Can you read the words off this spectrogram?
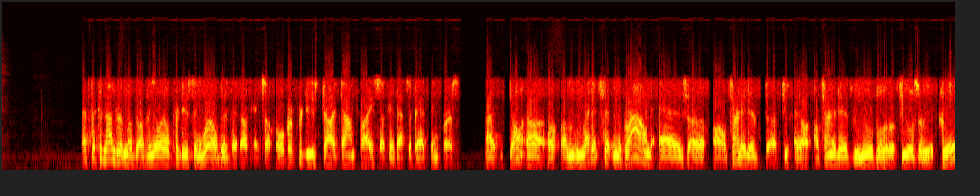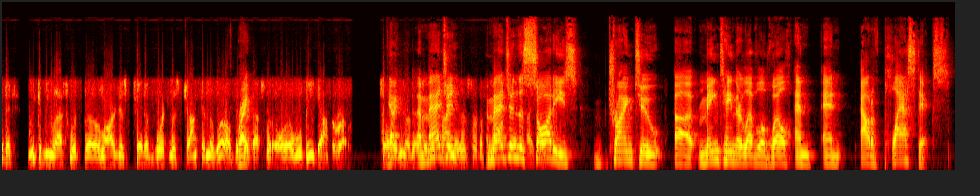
that's the conundrum of, of the oil producing world is that okay so overproduce drive down price okay that's a bad thing for us uh, don't uh, uh, um, let it sit in the ground as uh, alternative uh, uh, alternative renewable fuels are created. We could be left with the largest pit of worthless junk in the world because right. that's what oil will be down the road. So, yeah, you know, they're, imagine they're sort of imagine the Saudis trying to maintain their level of wealth and and out of plastics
